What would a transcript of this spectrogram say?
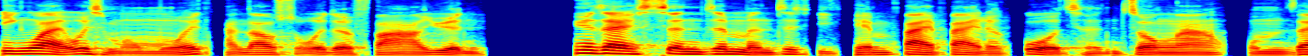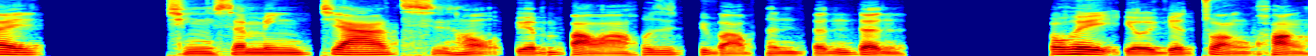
另外，为什么我们会谈到所谓的发愿？因为在圣真门这几天拜拜的过程中啊，我们在请神明加持吼，元宝啊，或是聚宝盆等等，都会有一个状况。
